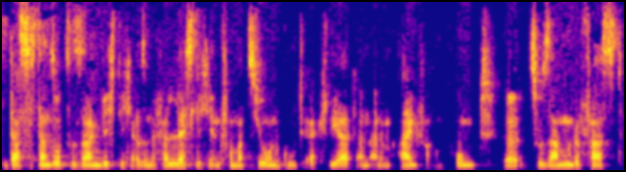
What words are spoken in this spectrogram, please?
das ist dann sozusagen wichtig, also eine verlässliche Information, gut erklärt, an einem einfachen Punkt äh, zusammengefasst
